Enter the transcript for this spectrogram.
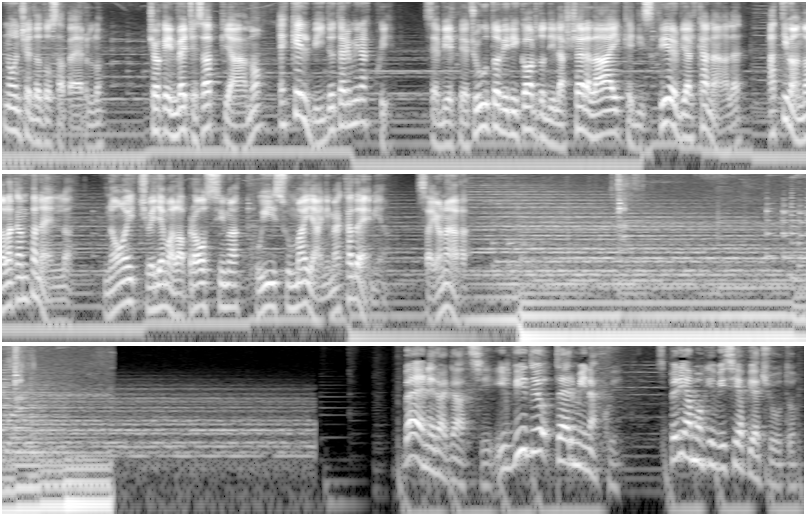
Non ci è dato saperlo. Ciò che invece sappiamo è che il video termina qui. Se vi è piaciuto vi ricordo di lasciare like e di iscrivervi al canale attivando la campanella. Noi ci vediamo alla prossima qui su My Anime Academia. Sayonara! Bene ragazzi, il video termina qui. Speriamo che vi sia piaciuto.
